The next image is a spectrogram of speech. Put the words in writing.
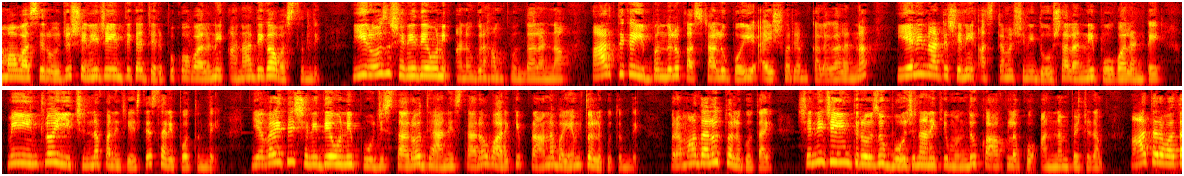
అమావాస్య రోజు శని జయంతిగా జరుపుకోవాలని అనాదిగా వస్తుంది. ఈ రోజు శనిదేవుని అనుగ్రహం పొందాలన్నా ఆర్థిక ఇబ్బందులు కష్టాలు పోయి ఐశ్వర్యం కలగాలన్నా ఏలినాటి శని అష్టమ శని దోషాలన్నీ పోవాలంటే మీ ఇంట్లో ఈ చిన్న పని చేస్తే సరిపోతుంది. ఎవరైతే శనిదేవుని పూజిస్తారో ధ్యానిస్తారో వారికి ప్రాణభయం తొలగుతుంది. ప్రమాదాలు తొలగుతాయి. శని జయంతి రోజు భోజనానికి ముందు కాకులకు అన్నం పెట్టడం ఆ తర్వాత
